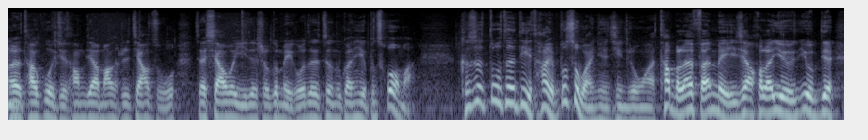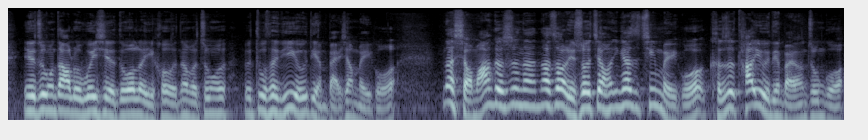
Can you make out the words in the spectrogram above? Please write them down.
而且他过去他们家马可斯家族在夏威夷的时候跟美国的政治关系也不错嘛。可是杜特地他也不是完全亲中啊，他本来反美一下，后来又又变，因为中国大陆威胁多了以后，那么中国杜特地有点摆向美国。那小马可是呢？那照理说这样应该是亲美国，可是他又有点摆向中国，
